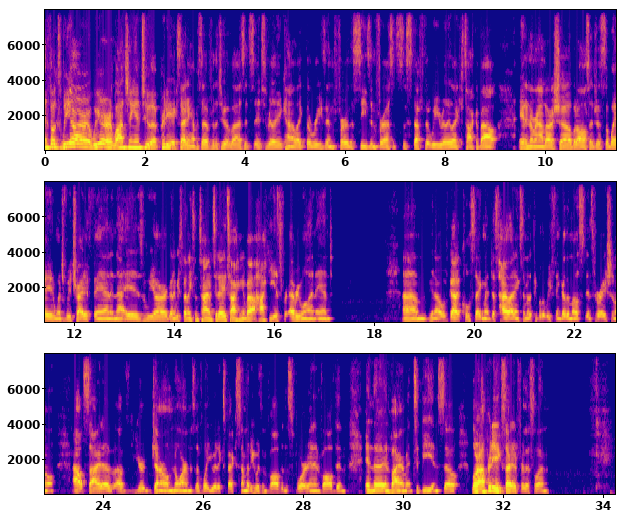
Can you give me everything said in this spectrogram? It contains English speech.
And folks, we are we are launching into a pretty exciting episode for the two of us. It's it's really kind of like the reason for the season for us. It's the stuff that we really like to talk about in and around our show, but also just the way in which we try to fan. And that is we are going to be spending some time today talking about hockey is for everyone and um, you know, we've got a cool segment just highlighting some of the people that we think are the most inspirational outside of, of your general norms of what you would expect somebody who is involved in the sport and involved in in the environment to be. And so, Laura, I'm pretty excited for this one.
